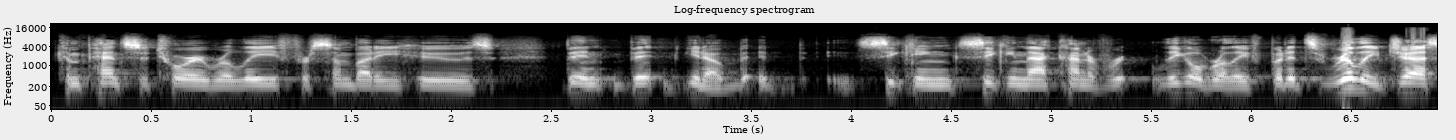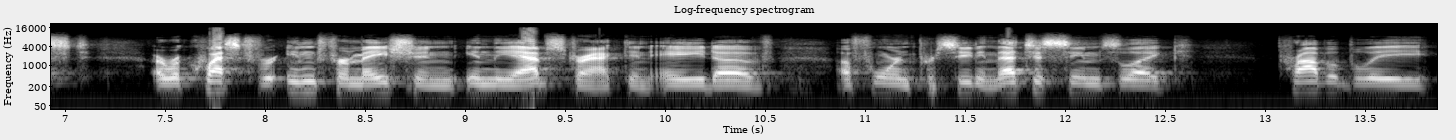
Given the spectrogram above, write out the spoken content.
compensatory relief for somebody who's been, been you know, seeking seeking that kind of re- legal relief. But it's really just a request for information in the abstract in aid of a foreign proceeding. That just seems like probably,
